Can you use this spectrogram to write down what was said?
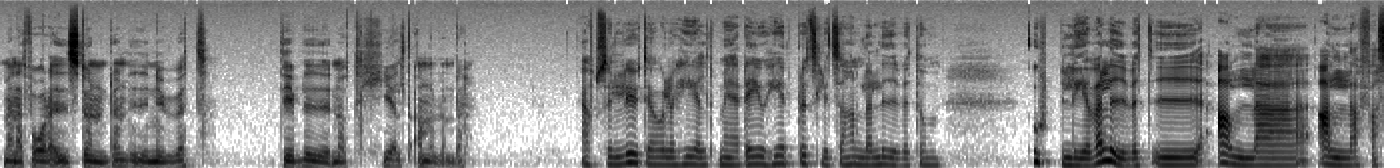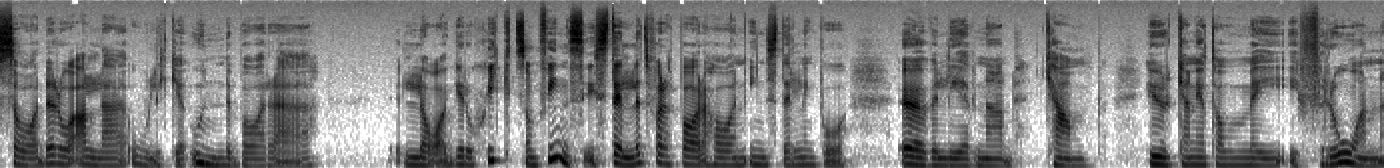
Men att vara i stunden, i nuet, det blir något helt annorlunda. Absolut, jag håller helt med dig och helt plötsligt så handlar livet om uppleva livet i alla, alla fasader och alla olika underbara lager och skikt som finns istället för att bara ha en inställning på överlevnad, kamp. Hur kan jag ta mig ifrån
